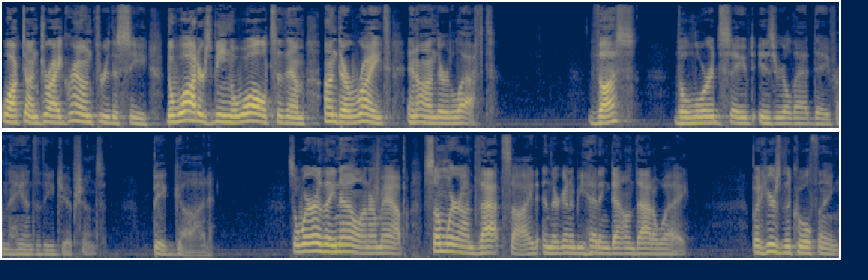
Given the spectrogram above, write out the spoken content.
walked on dry ground through the sea, the waters being a wall to them on their right and on their left. Thus, the Lord saved Israel that day from the hands of the Egyptians. Big God. So, where are they now on our map? Somewhere on that side, and they're going to be heading down that away. But here's the cool thing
